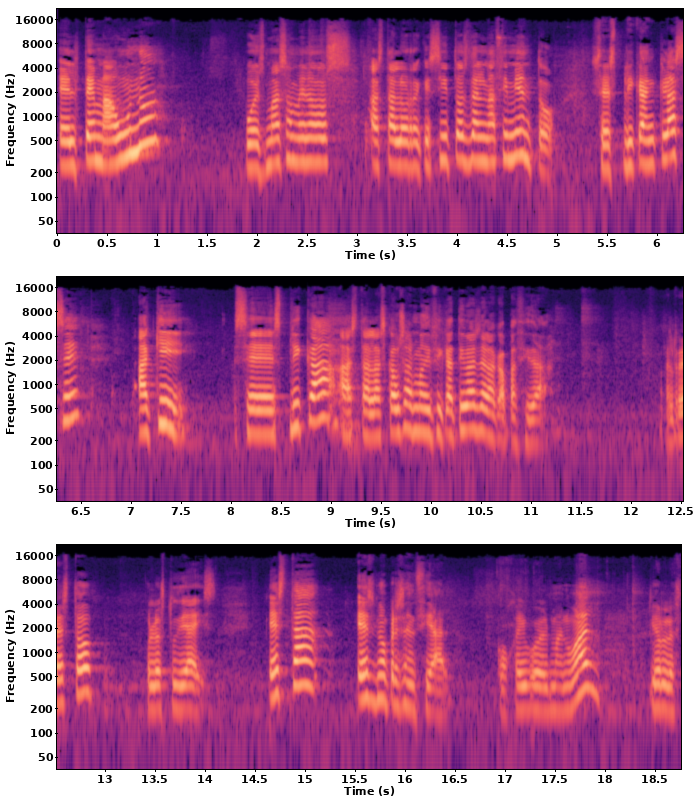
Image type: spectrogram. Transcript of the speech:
el tema 1, pues más o menos hasta los requisitos del nacimiento se explica en clase. Aquí se explica hasta las causas modificativas de la capacidad. El resto pues lo estudiáis. Esta es no presencial. Cogéis el manual y os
